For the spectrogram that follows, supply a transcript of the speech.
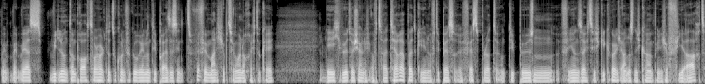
wer es will und dann braucht, soll halt dazu konfigurieren und die Preise sind für manche Optionen auch recht okay. Genau. Ich würde wahrscheinlich auf 2 Terabyte gehen, auf die bessere Festplatte und die bösen 64 Gig, weil ich anders nicht kann, bin ich auf 4.8.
